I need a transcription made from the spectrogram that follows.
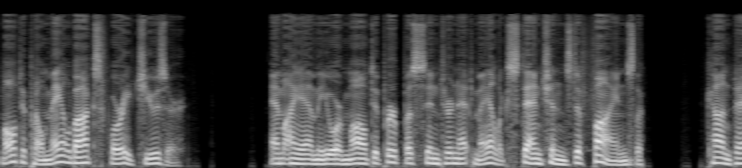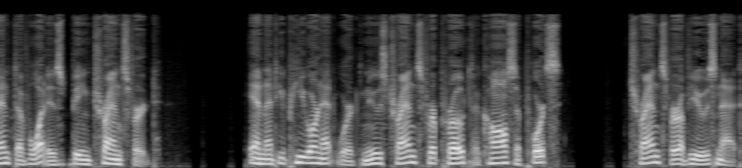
multiple mailbox for each user. MIME or Multipurpose Internet Mail Extensions defines the content of what is being transferred. NNTP or Network News Transfer Protocol supports transfer of Usenet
